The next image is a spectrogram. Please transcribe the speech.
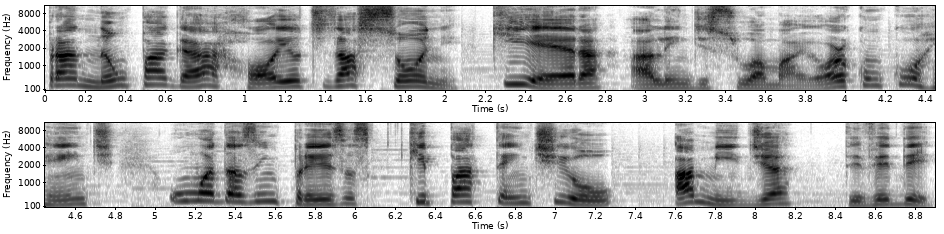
para não pagar royalties à Sony, que era, além de sua maior concorrente, uma das empresas que patenteou a mídia DVD.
